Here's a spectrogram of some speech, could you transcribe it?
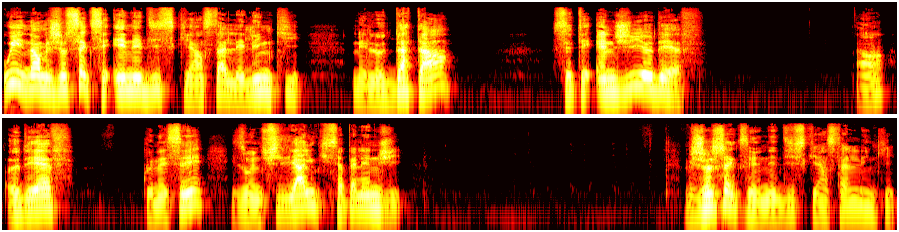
Oui, non, mais je sais que c'est Enedis qui installe les Linky. Mais le data, c'était NJ EDF. Hein EDF, vous connaissez, ils ont une filiale qui s'appelle NJ. Mais je sais que c'est Enedis qui installe Linky.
